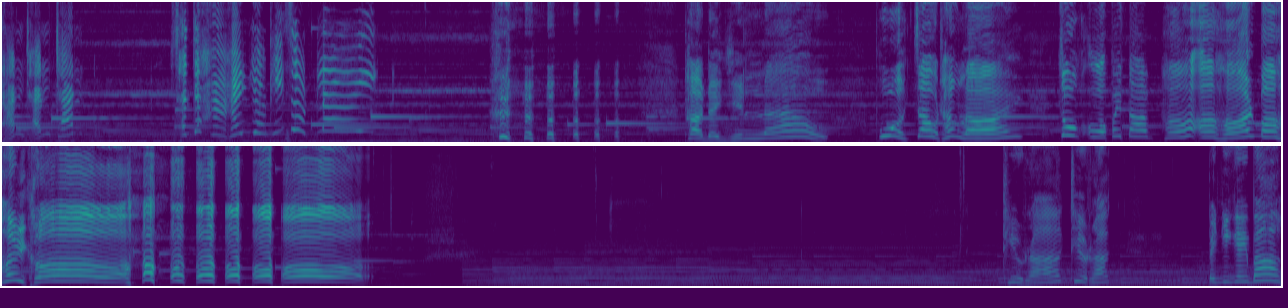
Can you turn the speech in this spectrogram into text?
ฉัน ฉัน ฉัน ฉันจะหาให้เยอะที่สุดเลย ถ้าได้ยินแล้ว พวกเจ้าทั้งหลาย จงออกไปตามหาอาหารมาให้ข้า ที่รักที่รัก เป็นยังไงบ้าง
